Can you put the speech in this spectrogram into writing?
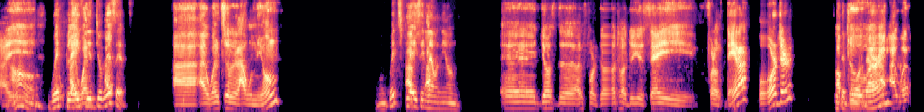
I Oh, which place went- did you I- visit? uh, I went to La Union. Which I- place in I- La Union? Uh, just the I forgot how do you say frontera border up the to border? I, I, I went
